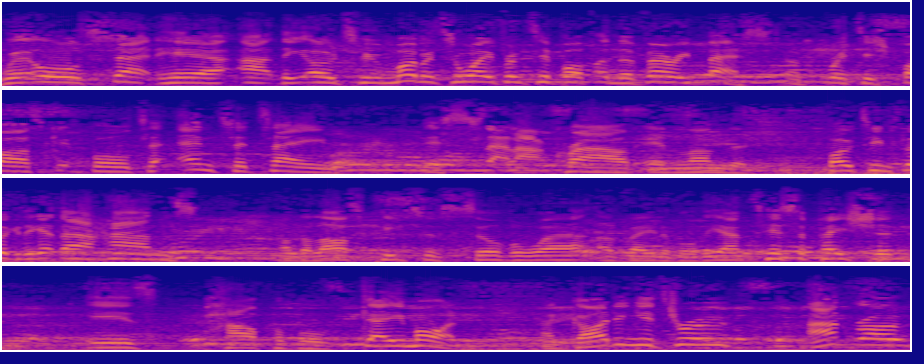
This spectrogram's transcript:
We're all set here at the O2, moments away from tip-off and the very best of British basketball to entertain this sellout crowd in London. Both teams looking to get their hands on the last piece of silverware available. The anticipation is palpable. Game on. And guiding you through, Ant Rowe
